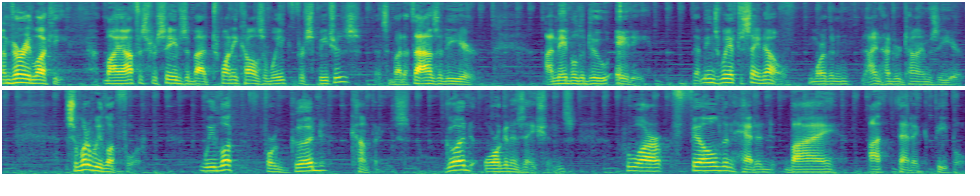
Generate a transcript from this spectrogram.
I'm very lucky. My office receives about 20 calls a week for speeches. That's about 1,000 a year. I'm able to do 80. That means we have to say no more than 900 times a year. So, what do we look for? We look for good companies, good organizations who are filled and headed by authentic people.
